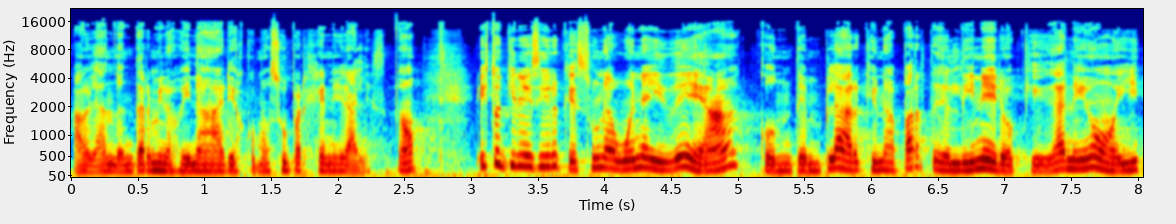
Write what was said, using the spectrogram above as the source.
hablando en términos binarios como súper generales, ¿no? Esto quiere decir que es una buena idea contemplar que una parte del dinero que gane hoy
